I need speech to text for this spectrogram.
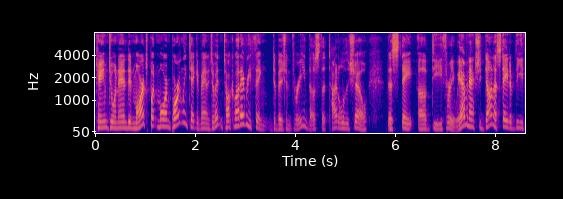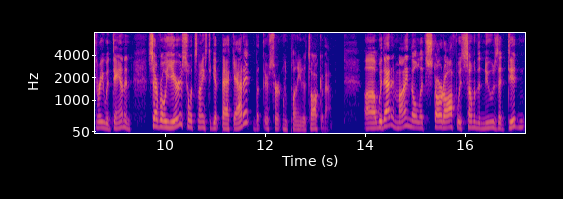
came to an end in March, but more importantly, take advantage of it and talk about everything Division Three. Thus, the title of the show, "The State of D3." We haven't actually done a State of D3 with Dan in several years, so it's nice to get back at it. But there's certainly plenty to talk about. Uh, with that in mind, though, let's start off with some of the news that did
